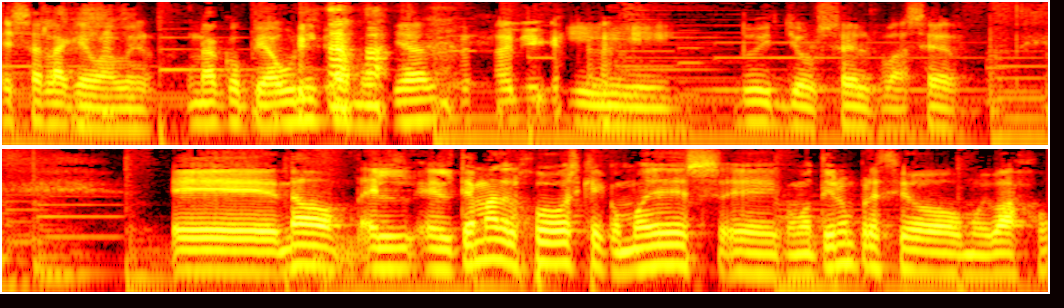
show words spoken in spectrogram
esa es la que va a haber. Una copia única mundial y do it yourself va a ser. Eh, no, el, el tema del juego es que como es, eh, como tiene un precio muy bajo,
